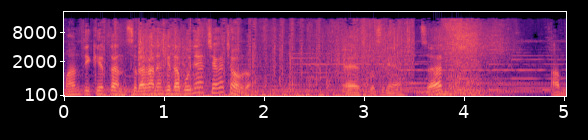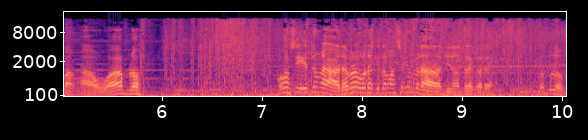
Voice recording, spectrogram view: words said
Manti Kirtan. Sedangkan yang kita punya cewek cowok, Bro. Eh, sebelah sini ya. Set. Abang awam loh. Oh, si itu nggak ada, Bro. Udah kita masukin berapa di non ya? Belum.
